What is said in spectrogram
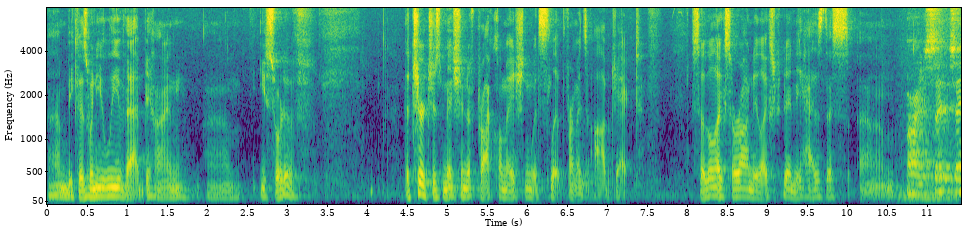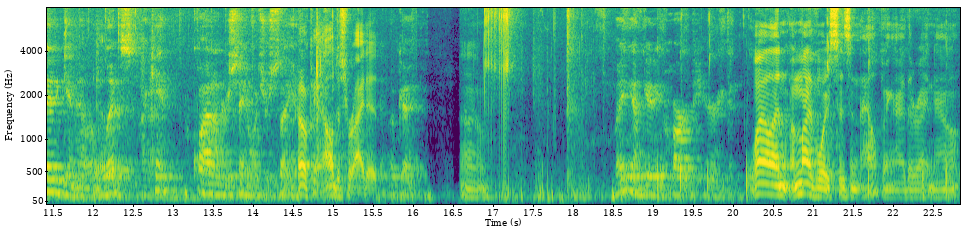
Um, because when you leave that behind, um, you sort of the church's mission of proclamation would slip from its object. So the lex orandi, lex credendi has this. Um, All right, say, say it again now. Lex, I can't quite understand what you're saying. okay, I'll just write it. Okay. Um, Maybe I'm getting hard of hearing. well, and my voice isn't helping either right now.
